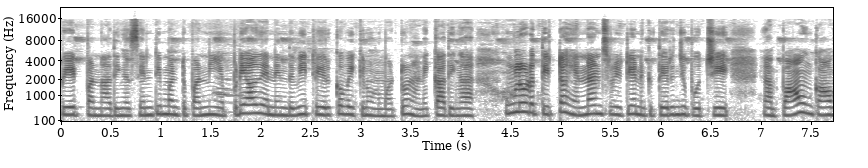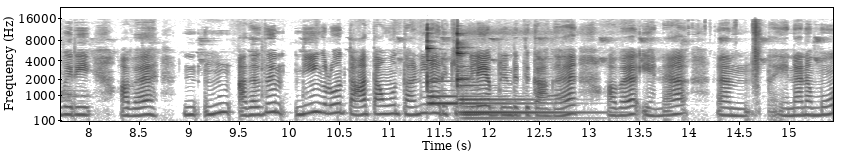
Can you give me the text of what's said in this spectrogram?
க்ரியேட் பண்ணாதீங்க. சென்டிமெண்ட் பண்ணி எப்படியாவது என்னை இந்த வீட்டில் இருக்க வைக்கணும்னு மட்டும் நினைக்காதீங்க. உங்களோட திட்டம் என்னன்னு சொல்லிட்டு எனக்கு தெரிஞ்சு போச்சு. பாவம் காவேரி அவ உங்- அதாவது நீங்களும் தாத்தாவும் தனியாக இருக்கீங்களே அப்படின்றதுக்காக அவள் என்னை என்னென்னமோ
